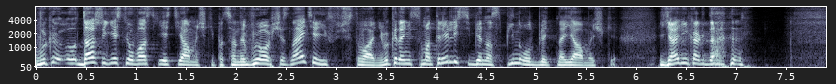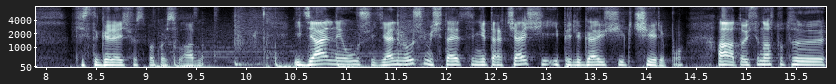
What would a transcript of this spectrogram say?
Вы, к- даже если у вас есть ямочки, пацаны, вы вообще знаете о их существовании? Вы когда-нибудь смотрели себе на спину, вот, блядь, на ямочки? Я никогда... Фисты горячий, успокойся, ладно. Идеальные уши. Идеальными ушами считаются не торчащие и прилегающие к черепу. А, то есть у нас тут э,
